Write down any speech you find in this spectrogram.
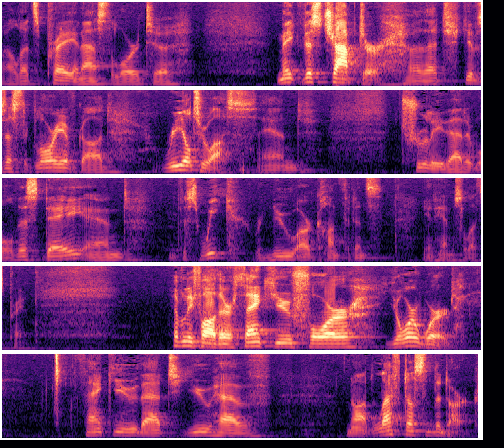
Well, let's pray and ask the Lord to make this chapter uh, that gives us the glory of God real to us and truly that it will this day and this week renew our confidence in Him. So let's pray. Heavenly Father, thank you for your word. Thank you that you have not left us in the dark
